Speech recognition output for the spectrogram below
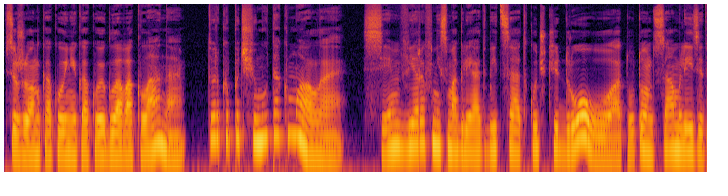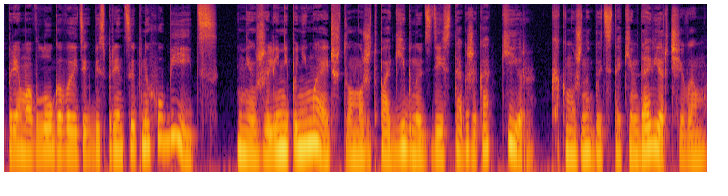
Все же он какой-никакой глава клана. Только почему так мало? Семь веров не смогли отбиться от кучки дроу, а тут он сам лезет прямо в логово этих беспринципных убийц. Неужели не понимает, что может погибнуть здесь так же, как Кир? Как можно быть таким доверчивым?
